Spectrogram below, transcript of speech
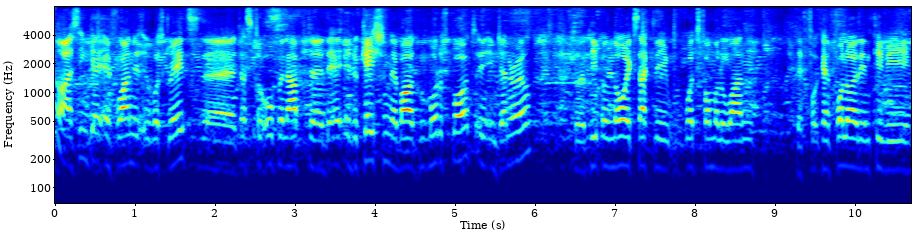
No, I think F1 it was great uh, just to open up the, the, education about motorsport in, in, general, so that people know exactly what's Formula One. They can follow it in TV.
